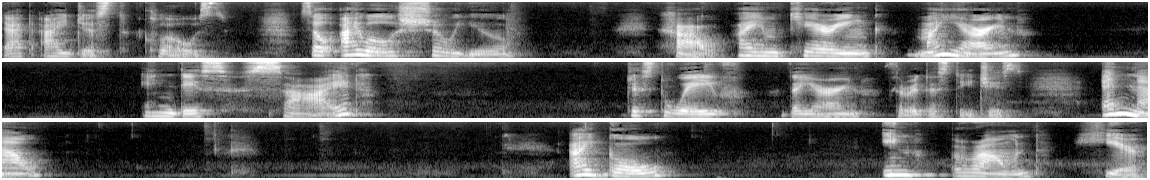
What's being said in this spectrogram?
that I just closed so I will show you how I am carrying my yarn in this side. Just wave the yarn through the stitches. And now I go in around here.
